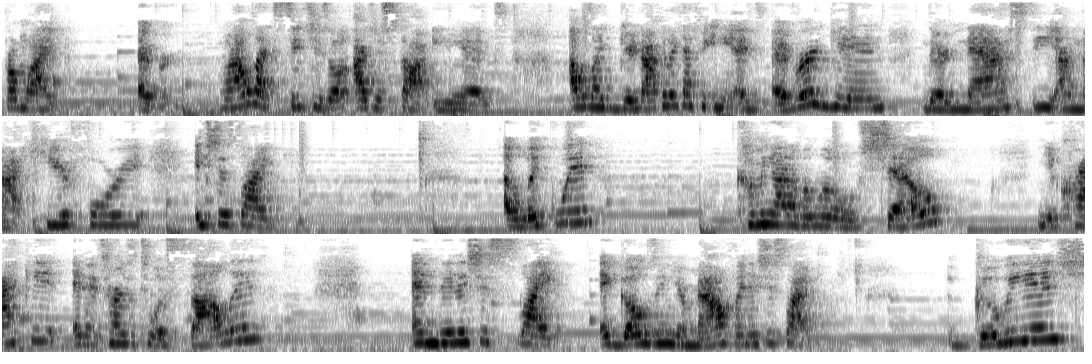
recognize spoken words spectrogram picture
from like ever. When I was like six years old, I just stopped eating eggs. I was like, you're not gonna catch me eating eggs ever again. They're nasty. I'm not here for it. It's just like a liquid coming out of a little shell. You crack it and it turns into a solid. And then it's just like, it goes in your mouth and it's just like gooey-ish.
